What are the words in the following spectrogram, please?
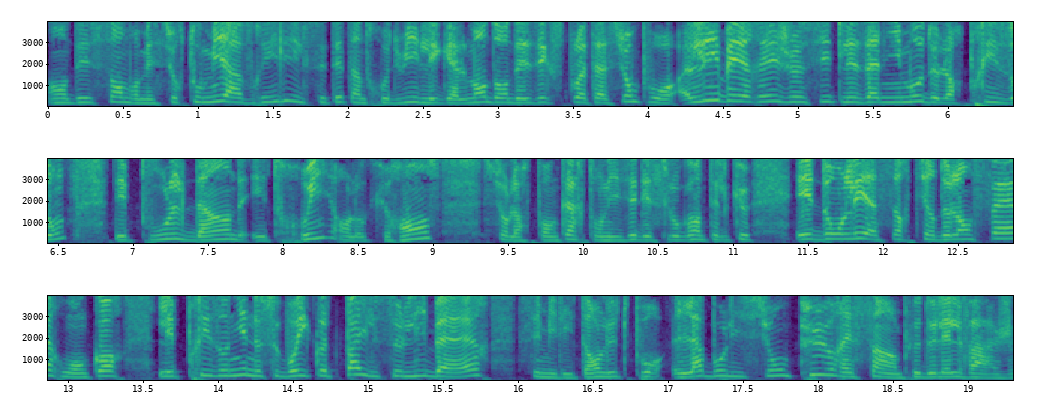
En décembre, mais surtout mi-avril, ils s'étaient introduits illégalement dans des exploitations pour libérer, je cite, les animaux de leur prison, des poules, dindes et truies, en l'occurrence. Sur leur pancarte, on lisait des slogans tels que Aidons-les à sortir de l'enfer ou encore Les prisonniers ne se boycottent pas, ils se libèrent. Ces militants luttent pour l'abolition pure et simple de l'élevage.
